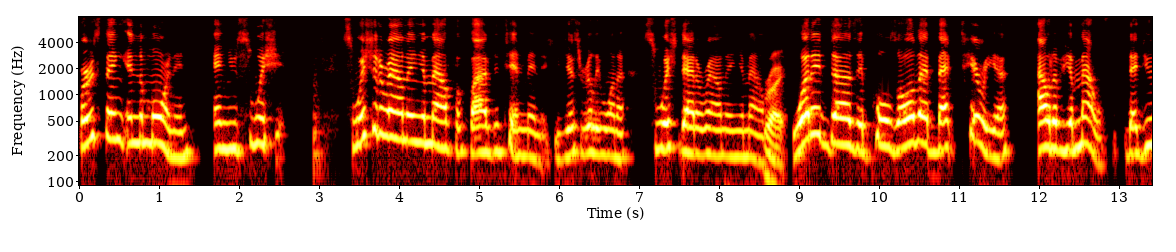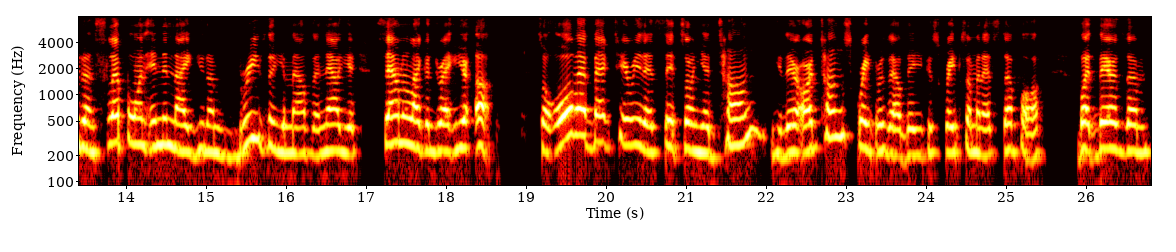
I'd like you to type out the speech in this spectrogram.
first thing in the morning and you swish it. Swish it around in your mouth for five to 10 minutes. You just really want to swish that around in your mouth. Right. What it does, it pulls all that bacteria out of your mouth that you done slept on in the night. You done breathed through your mouth, and now you're sounding like a dragon. You're up. So all that bacteria that sits on your tongue, you, there are tongue scrapers out there. You can scrape some of that stuff off. But there's um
